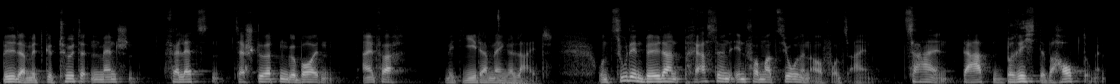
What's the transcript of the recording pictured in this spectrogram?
Bilder mit getöteten Menschen, Verletzten, zerstörten Gebäuden. Einfach mit jeder Menge Leid. Und zu den Bildern prasseln Informationen auf uns ein. Zahlen, Daten, Berichte, Behauptungen.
